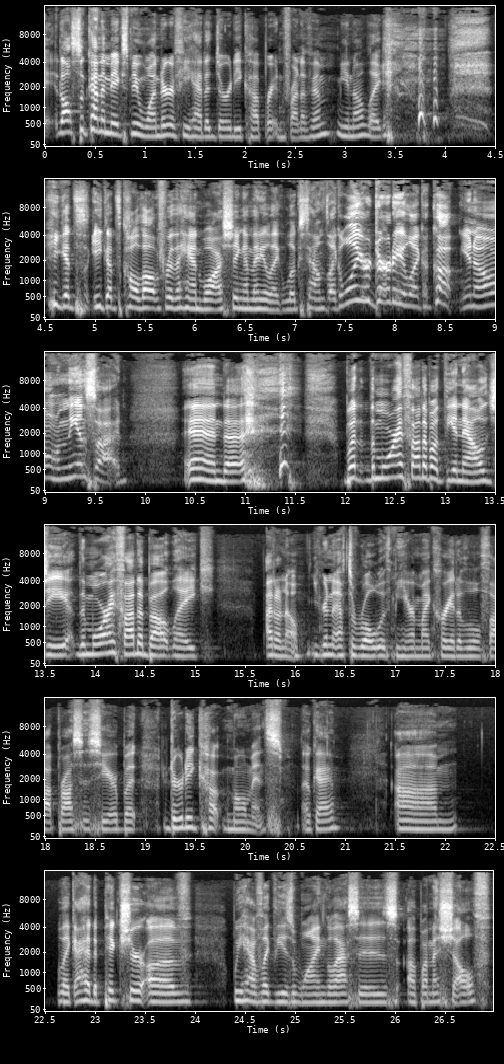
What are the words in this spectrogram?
it also kind of makes me wonder if he had a dirty cup right in front of him. You know, like he gets he gets called out for the hand washing, and then he like looks down, like, "Well, you're dirty like a cup," you know, on the inside. And uh, but the more I thought about the analogy, the more I thought about like I don't know. You're gonna have to roll with me here in my creative little thought process here, but dirty cup moments. Okay, um, like I had a picture of we have like these wine glasses up on a shelf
